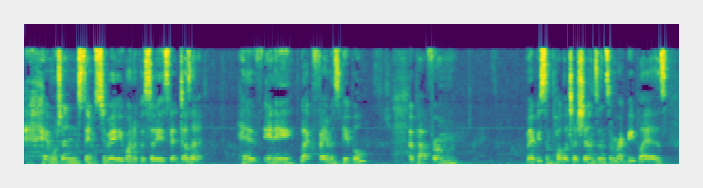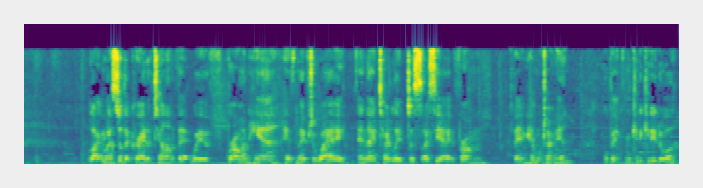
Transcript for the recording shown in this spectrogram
Hamilton seems to be one of the cities that doesn't have any like famous people apart from maybe some politicians and some rugby players like most of the creative talent that we've grown here have moved away and they totally dissociate from being Hamiltonian or being from Kirikiriroa.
